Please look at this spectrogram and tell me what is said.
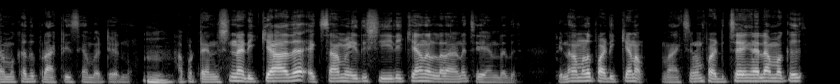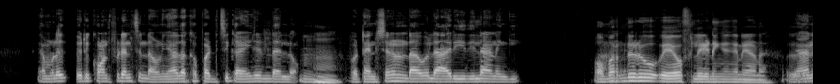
നമുക്കത് പ്രാക്ടീസ് ചെയ്യാൻ പറ്റുമായിരുന്നു. അപ്പോൾ ടെൻഷൻ അടിക്കാതെ എക്സാം എഴുതി ശീലിക്കുക എന്നുള്ളതാണ് ചെയ്യേണ്ടത്. പിന്നെ നമ്മൾ പഠിക്കണം. മാക്സിമം പഠിച്ചു കഴിഞ്ഞാൽ നമുക്ക് നമ്മൾ ഒരു കോൺഫിഡൻസ് ഉണ്ടാവും ഞാൻ അതൊക്കെ പഠിച്ച് കഴിഞ്ഞിട്ടുണ്ടല്ലോ. അപ്പൊ അപ്പോൾ ടെൻഷൻ ഉണ്ടാവില്ല ആ രീതിയിലാണെങ്കിൽ ഒമറിന്റെ ഒരു വേ ഓഫ് ലേണിംഗ് എങ്ങനെയാണ്? ഞാൻ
